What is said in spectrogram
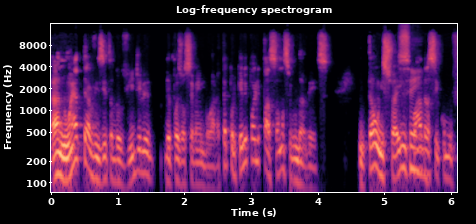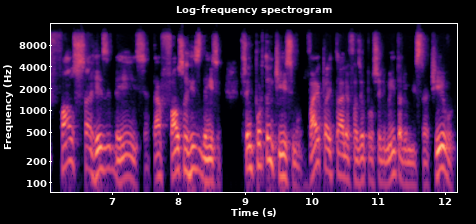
Tá? Não é até a visita do vídeo e depois você vai embora. Até porque ele pode passar uma segunda vez. Então, isso aí enquadra-se como falsa residência, tá? Falsa residência. Isso é importantíssimo. Vai para a Itália fazer o procedimento administrativo,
